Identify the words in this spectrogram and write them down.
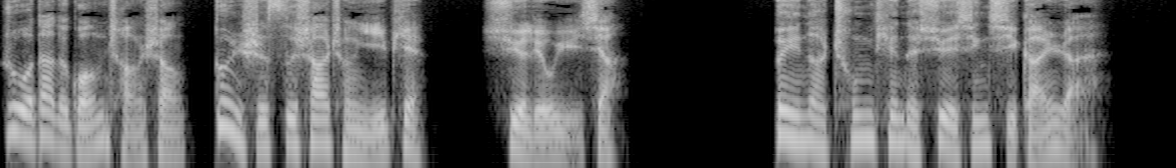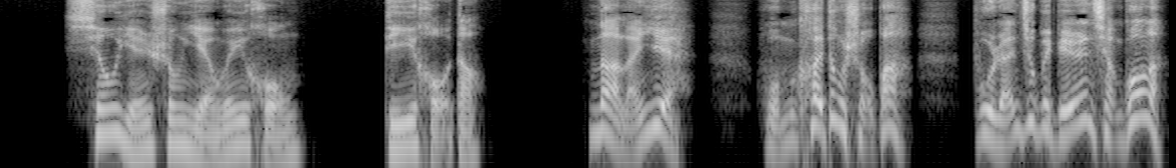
偌大的广场上顿时厮杀成一片，血流雨下。被那冲天的血腥气感染，萧炎双眼微红。低吼道：“纳兰叶，我们快动手吧，不然就被别人抢光了。”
